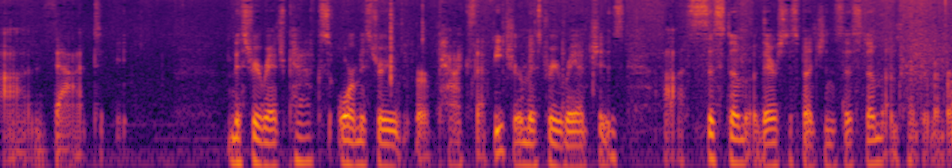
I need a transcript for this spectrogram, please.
uh, that Mystery Ranch packs or mystery or packs that feature Mystery Ranch's uh, system, their suspension system. I'm trying to remember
